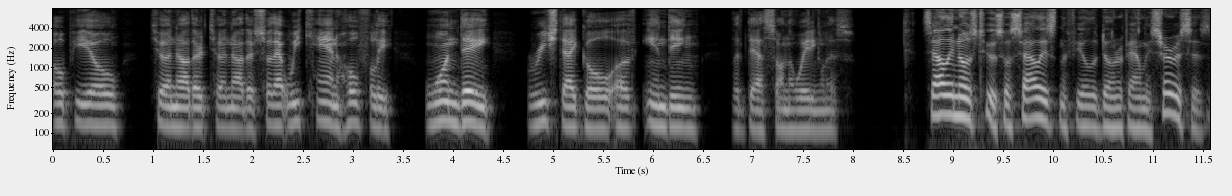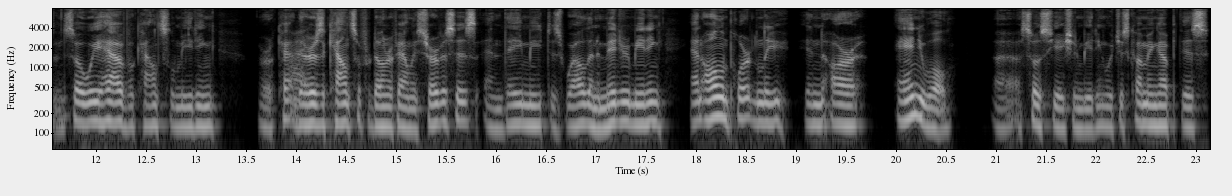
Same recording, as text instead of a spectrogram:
OPO to another to another, so that we can hopefully one day reach that goal of ending the deaths on the waiting list. Sally knows too. So Sally's in the field of donor family services, and so we have a council meeting, or a, Right. there is a council for donor family services, and they meet as well in a mid-year meeting, and all importantly in our annual uh, association meeting, which is coming up this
